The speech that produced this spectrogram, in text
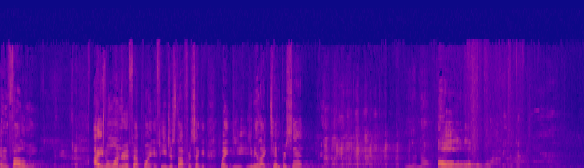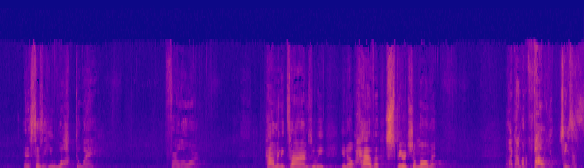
And then follow me. I even wonder if at that point, if he just thought for a second, wait, you, you mean like 10%? like, no. Oh. And it says that he walked away forlorn. How many times do we, you know, have a spiritual moment? Like, I'm to follow you, Jesus,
